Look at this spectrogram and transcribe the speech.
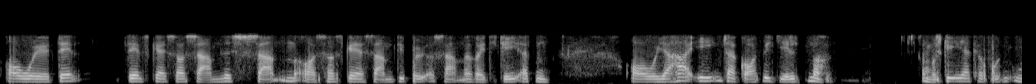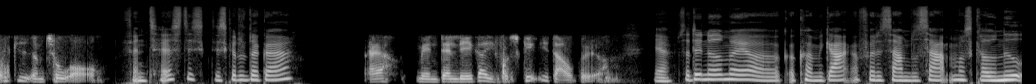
Og øh, den, den skal så samles sammen, og så skal jeg samle de bøger sammen og redigere den. Og jeg har en, der godt vil hjælpe mig. Og måske jeg kan få den udgivet om to år. Fantastisk, det skal du da gøre. Ja, men den ligger i forskellige dagbøger. Ja, så det er noget med at, at komme i gang og få det samlet sammen og skrevet ned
